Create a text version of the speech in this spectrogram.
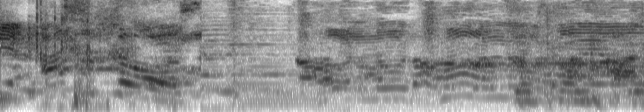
Yeah. প্রথম পাঠ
